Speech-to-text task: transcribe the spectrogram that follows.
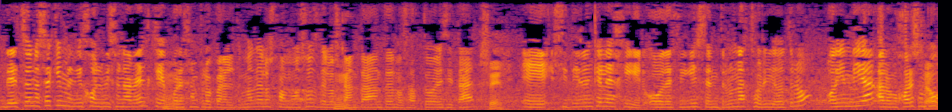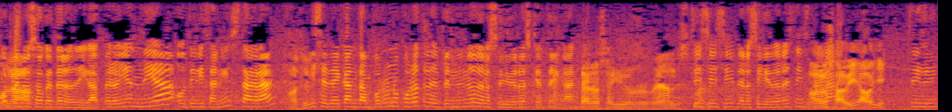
De hecho, no sé quién me dijo Luis una vez que, Mm. por ejemplo, para el tema de los famosos, de los Mm. cantantes, los actores y tal, Sí. eh, si tienen que elegir o decidirse entre un actor y otro, hoy en día, a lo mejor es un Según poco la- penoso que te lo diga, pero hoy en día utilizan Instagram ¿Ah, sí? y se decantan por uno o por otro dependiendo de los seguidores que tengan. Claro, seguidores reales. Sí, claro. sí, sí, de los seguidores de No Instagram. lo sabía, oye. Sí, sí.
